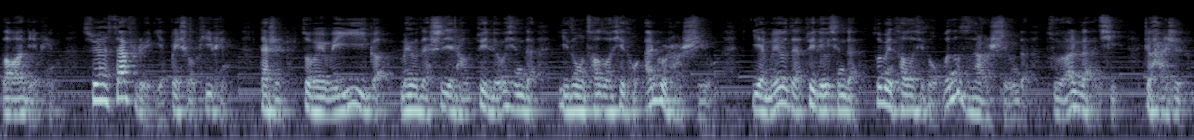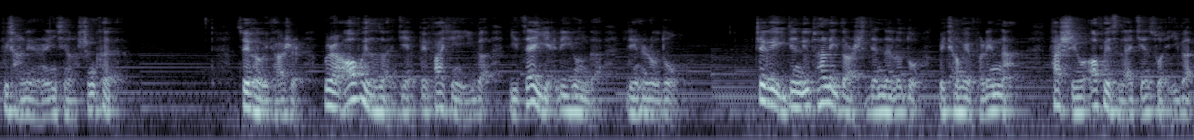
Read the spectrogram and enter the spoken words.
老王点评：虽然 Safari 也备受批评，但是作为唯一一个没有在世界上最流行的移动操作系统安卓上使用，也没有在最流行的桌面操作系统 Windows 上使用的主要浏览器，这还是非常令人印象深刻的。最后一条是微软 Office 软件被发现一个已再也利用的临时漏洞，这个已经流传了一段时间的漏洞被称为 Flina，它使用 Office 来检索一个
